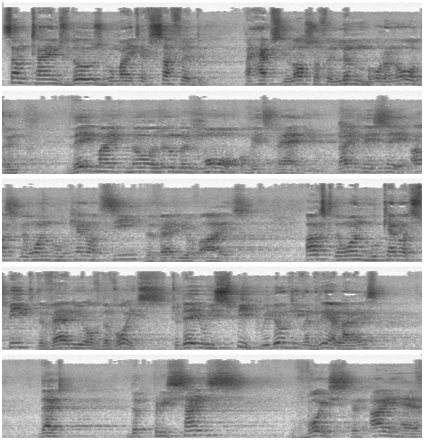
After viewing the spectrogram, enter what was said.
Sometimes those who might have suffered perhaps loss of a limb or an organ, they might know a little bit more of its value. Like they say, ask the one who cannot see the value of eyes. Ask the one who cannot speak the value of the voice. Today we speak, we don't even realize that the precise voice that I have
